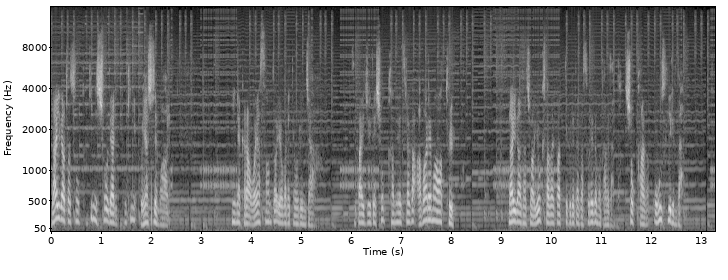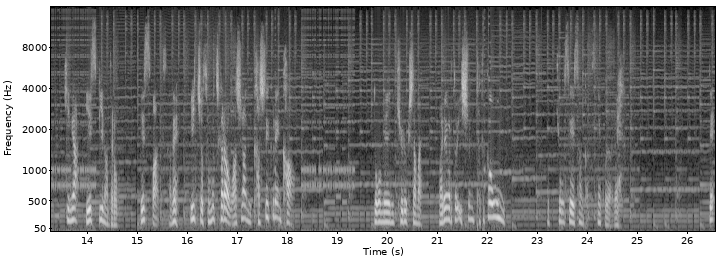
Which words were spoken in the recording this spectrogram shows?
ライダーたちの時に将であり、時に親父でもある。みんなからおやっさんと呼ばれておるんじゃ。世界中でショッカーの奴らが暴れ回っとる。ライダーたちはよく戦ってくれたが、それでもダメだった。ショッカーが多すぎるんだ。君は ESP なんだろエスパーですかね。一丁その力をわしらに貸してくれんか。同盟に協力したまえ。我々と一緒に戦おう。強制参加ですね、これはね。で、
